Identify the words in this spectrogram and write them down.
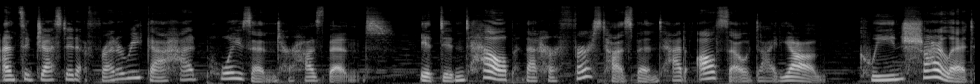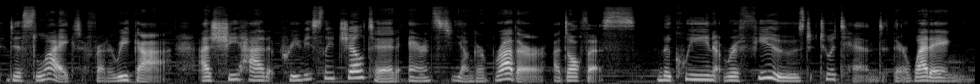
and suggested Frederica had poisoned her husband. It didn't help that her first husband had also died young. Queen Charlotte disliked Frederica, as she had previously jilted Ernst's younger brother, Adolphus. The queen refused to attend their wedding.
